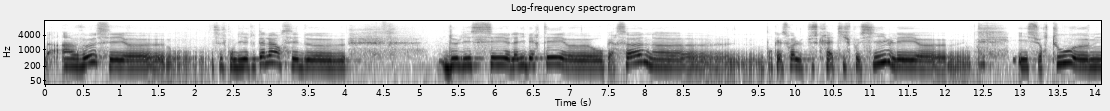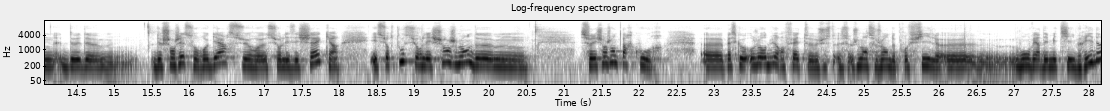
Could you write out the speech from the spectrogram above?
Bah, Un vœu, euh, c'est ce qu'on disait tout à l'heure, c'est de, de laisser la liberté aux personnes pour qu'elles soient le plus créatives possible et, et surtout de, de, changer son regard sur, sur les échecs et surtout sur les changements de, sur les changements de parcours. Euh, parce qu'aujourd'hui, en fait, justement, ce genre de profils euh, vont vers des métiers hybrides,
